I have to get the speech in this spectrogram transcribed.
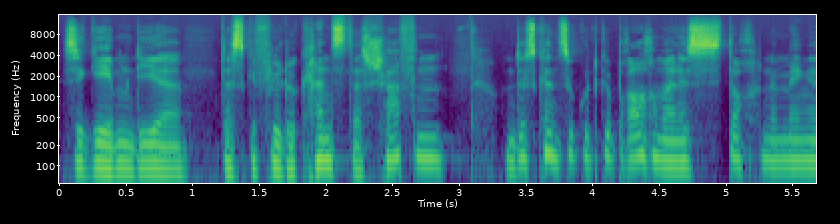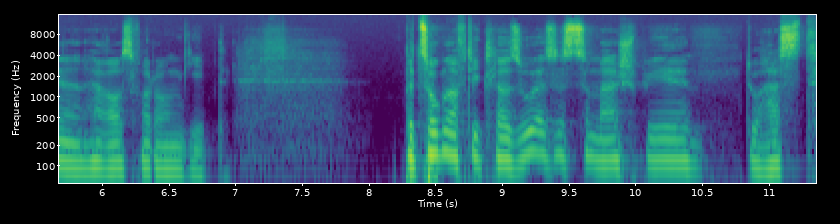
sie geben dir das Gefühl, du kannst das schaffen Und das kannst du gut gebrauchen, weil es doch eine Menge Herausforderungen gibt. Bezogen auf die Klausur ist es zum Beispiel, du hast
